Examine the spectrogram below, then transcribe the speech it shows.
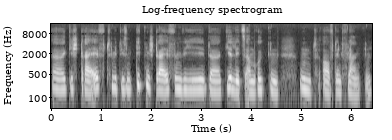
äh, gestreift mit diesen dicken Streifen wie der Gierlitz am Rücken und auf den Flanken.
